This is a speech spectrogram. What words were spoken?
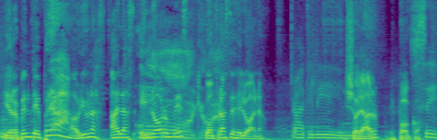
Y de repente, ¡pra! abrió unas alas Oh, enormes con bueno. frases de Loana. Ah, qué lindo. Llorar es poco. Sí.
